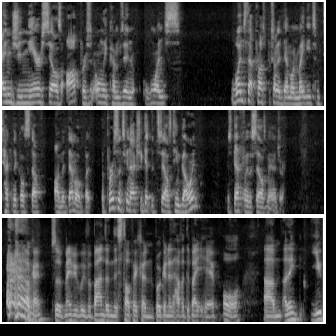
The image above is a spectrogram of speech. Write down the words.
engineer, sales op person only comes in once once that prospect's on a demo and might need some technical stuff on the demo, but the person that's going to actually get the sales team going is definitely the sales manager. okay, so maybe we've abandoned this topic and we're going to have a debate here, or um, I think you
